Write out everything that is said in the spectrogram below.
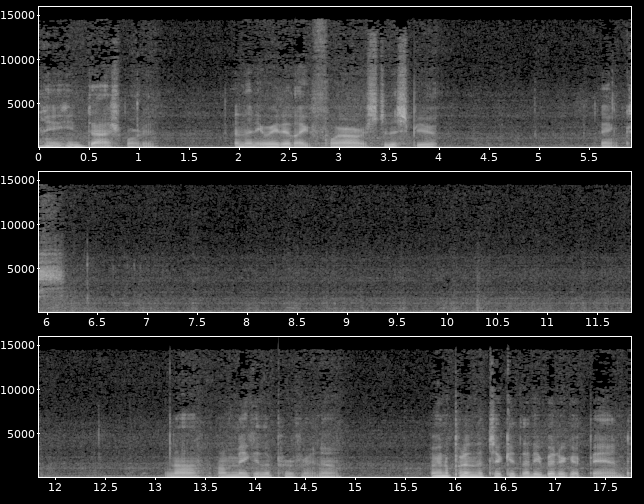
he he dashboarded. And then he waited like four hours to dispute. Thanks. Nah, I'm making the proof right now. I'm gonna put in the ticket that he better get banned.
